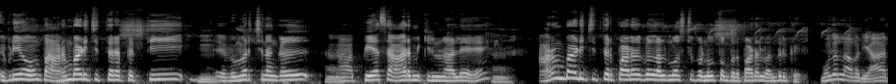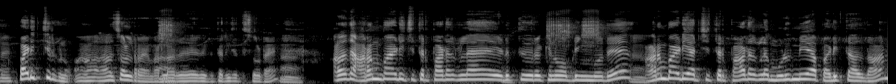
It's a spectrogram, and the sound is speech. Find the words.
எப்படியும் இப்போ அறம்பாடி சித்தரை பற்றி. விமர்சனங்கள் பேச ஆரம்பிக்கணும்னாலே. அறம்பாடி சித்தர் பாடல்கள் ஆல்மோஸ்ட் இப்போ நூற்றம்பது பாடல் வந்திருக்கு முதல்ல அவர் யார் படிச்சிருக்கணும் நான் சொல்கிறேன் வரலாறு எனக்கு தெரிஞ்சது சொல்கிறேன். அதாவது அறம்பாடி சித்தர் பாடல்களை எடுத்து வைக்கணும் அப்படிங்கும்போது அறம்பாடியார் சித்தர் பாடல்களை முழுமையாக படித்தால்தான்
